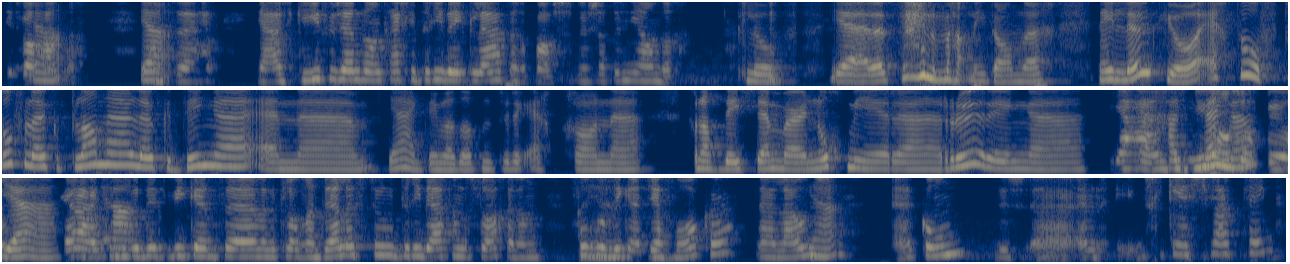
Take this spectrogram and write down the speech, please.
Is wel Ja. handig. Ja, Want eh, ja, als ik hier verzend, dan krijg je drie weken later pas. Dus dat is niet handig. klopt. Ja, dat is helemaal niet handig. Nee, leuk joh. Echt tof. Tof, leuke plannen, leuke dingen. En eh, ja, ik denk dat dat natuurlijk echt gewoon eh, vanaf december nog meer reuring Ja, het gaat is nu al zoveel. Ja, Ja, ik Ja. dit weekend met een klant naar Dallas toe, drie dagen aan de slag. En dan volgend Oh ja. weekend Jeff Walker, naar Lounge, ja. kon. Dus, en misschien ken je Shark Tank?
